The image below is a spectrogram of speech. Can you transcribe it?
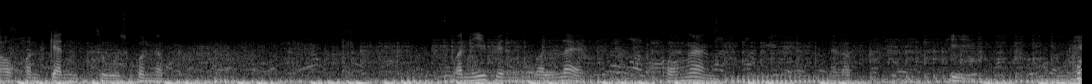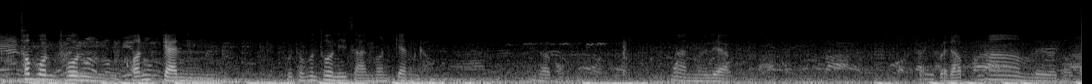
าวคอนแกนสู่ทุกคนครับ วันนี้เป็นวันแรกของงานนะครับ ที่พุทธมณฑลขอนแกนพุทธมณฑลอีสานขอนแกนครับครับงานมือแรกไฟประดับน้ำเลยต่อไป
